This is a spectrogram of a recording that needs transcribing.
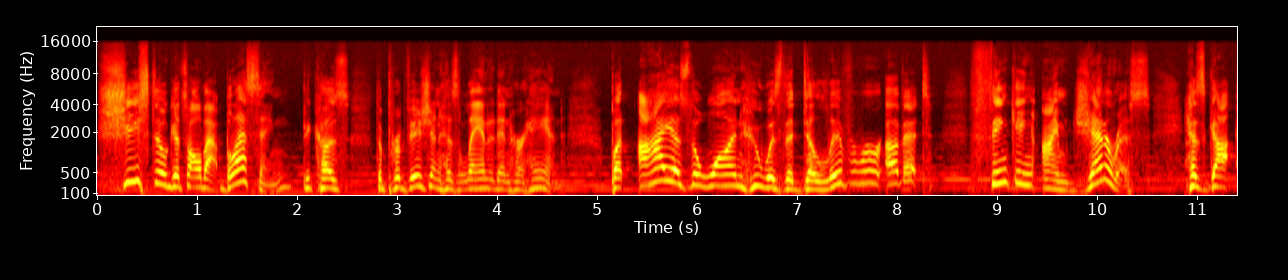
She still gets all that blessing because the provision has landed in her hand. But I, as the one who was the deliverer of it, thinking I'm generous, has got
